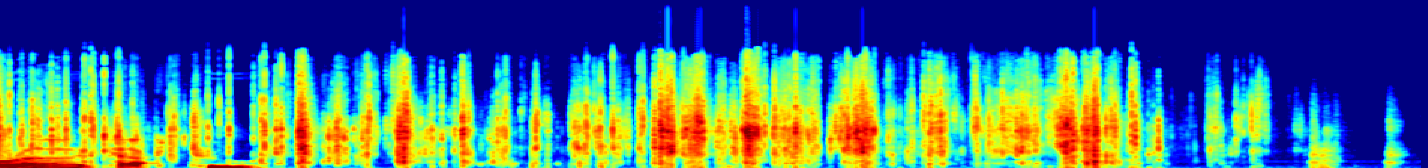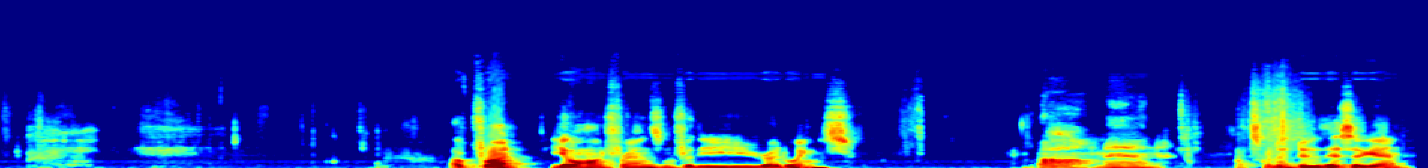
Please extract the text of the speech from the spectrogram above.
Alright, pack two. Up front, Johan Franzen for the Red Wings. Oh man, it's going to do this again.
